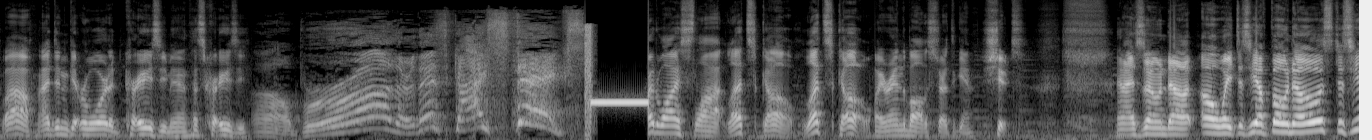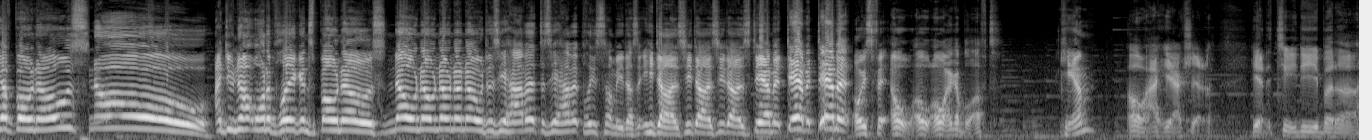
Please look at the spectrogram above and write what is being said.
Wow, I didn't get rewarded. Crazy, man. That's crazy. Oh, brother, this guy stinks! Red Y slot. Let's go. Let's go. Oh, I ran the ball to start the game. Shoot. And I zoned out. Oh, wait, does he have Bo Knows? Does he have Bo Knows? No! I do not want to play against Bo Knows. No, no, no, no, no. Does he have it? Does he have it? Please tell me he doesn't. He does. He does. He does. Damn it. Damn it. Damn it. Oh, he's fit. Oh, oh, oh, I got bluffed. Cam? Oh, he actually had a, he had a TD, but uh,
